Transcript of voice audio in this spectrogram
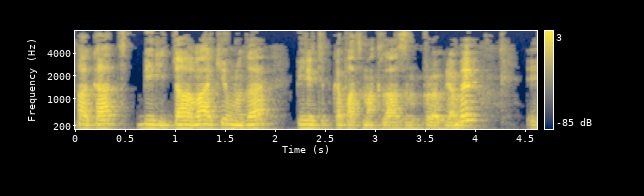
Fakat bir iddia var ki onu da belirtip kapatmak lazım programı. E,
